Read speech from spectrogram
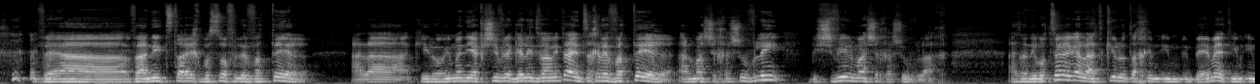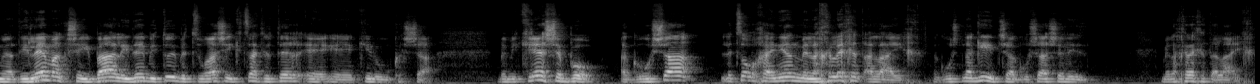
וה... ואני אצטרך בסוף לוותר על ה... כאילו, אם אני אקשיב לגלית ואמיתי, אני צריך לוותר על מה שחשוב לי בשביל מה שחשוב לך. אז אני רוצה רגע להתקיל אותך עם, עם, באמת, עם, עם הדילמה כשהיא באה לידי ביטוי בצורה שהיא קצת יותר אה, אה, כאילו קשה. במקרה שבו הגרושה לצורך העניין מלכלכת עלייך. הגרוש, נגיד שהגרושה שלי מלכלכת עלייך,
